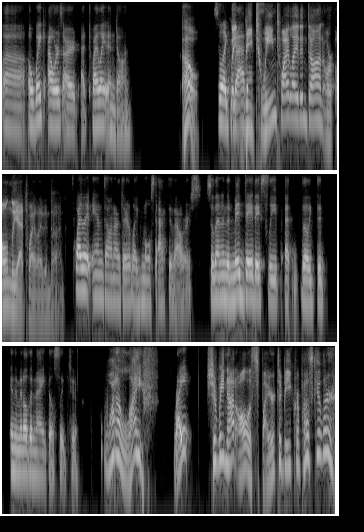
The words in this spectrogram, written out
uh, awake hours are at twilight and dawn. Oh, So, like wait, rabbits, between twilight and dawn or only at twilight and dawn? Twilight and dawn are their like most active hours. So then in the midday they sleep. At the like the in the middle of the night they'll sleep too. What a life. Right? Should we not all aspire to be crepuscular?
